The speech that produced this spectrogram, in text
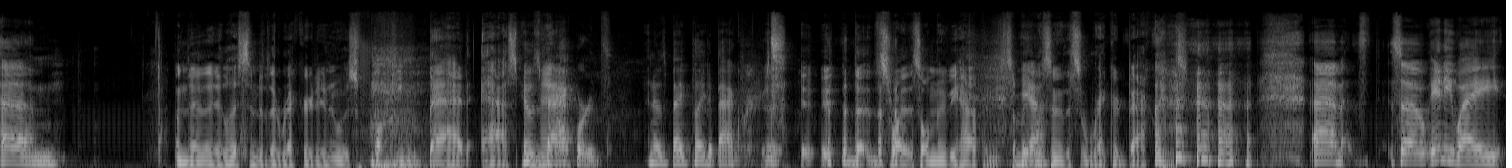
um, And then they listened to the record, and it was fucking badass. it was metal. backwards, and it was played it backwards. It- it- that- that's why this whole movie happened. Somebody Yeah. listened to this record backwards. Um, so anyway,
